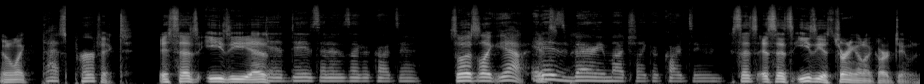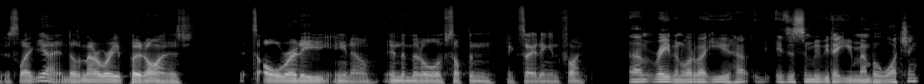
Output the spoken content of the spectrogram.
And I'm like, that's perfect. It says easy as Yeah, Dave said it was like a cartoon. So it's like, yeah, It it's, is very much like a cartoon. It says it's as easy as turning on a cartoon. It's like, yeah, it doesn't matter where you put it on. It's it's already, you know, in the middle of something exciting and fun. Um, Raven, what about you? How is this a movie that you remember watching?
